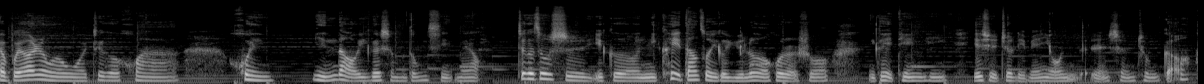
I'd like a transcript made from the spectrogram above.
也不要认为我这个话会引导一个什么东西，没有，这个就是一个你可以当做一个娱乐，或者说你可以听一听，也许这里面有你的人生忠告。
